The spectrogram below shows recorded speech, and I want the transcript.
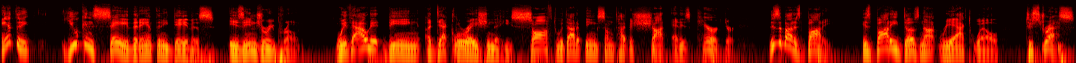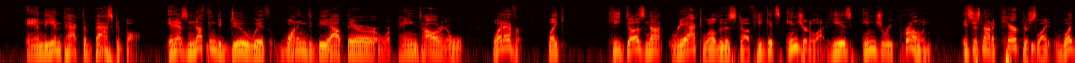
Anthony, you can say that Anthony Davis is injury prone without it being a declaration that he's soft, without it being some type of shot at his character. This is about his body. His body does not react well to stress and the impact of basketball. It has nothing to do with wanting to be out there or pain tolerant or whatever. Like, he does not react well to this stuff. He gets injured a lot. He is injury prone. It's just not a character slight. What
